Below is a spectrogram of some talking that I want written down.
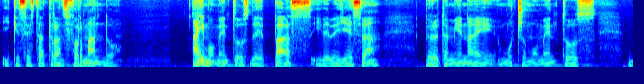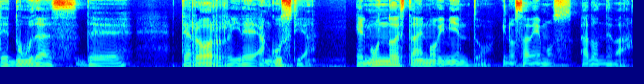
y que se está transformando. Hay momentos de paz y de belleza, pero también hay muchos momentos de dudas, de terror y de angustia. El mundo está en movimiento y no sabemos a dónde va.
